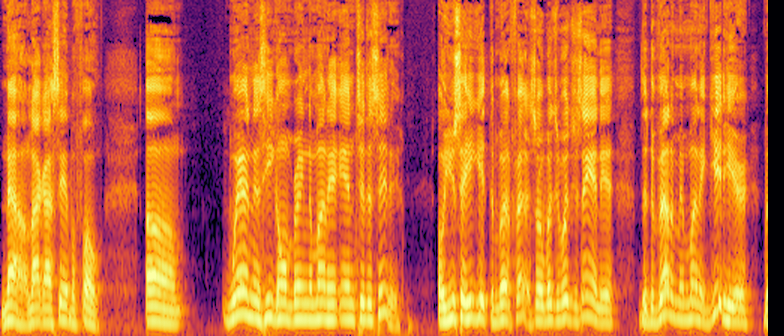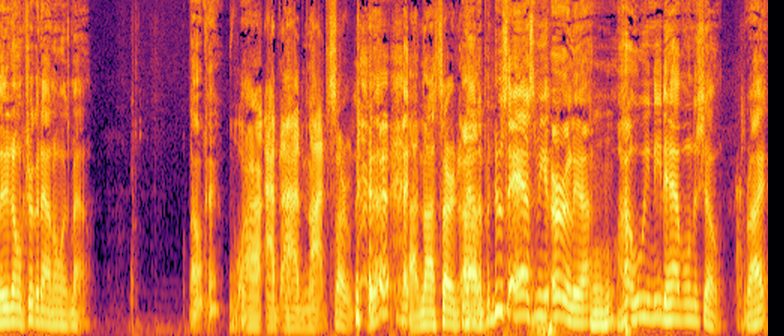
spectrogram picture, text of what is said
Now, like I said before, um, when is he going to bring the money into the city? Oh, you say he get the so what, you, what you're saying is the development money get here, but it don't trickle down on his mouth. Okay. Well, I, I'm not certain. I'm not certain. Now Um, the producer asked me earlier how, who we need to have on the show, right?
